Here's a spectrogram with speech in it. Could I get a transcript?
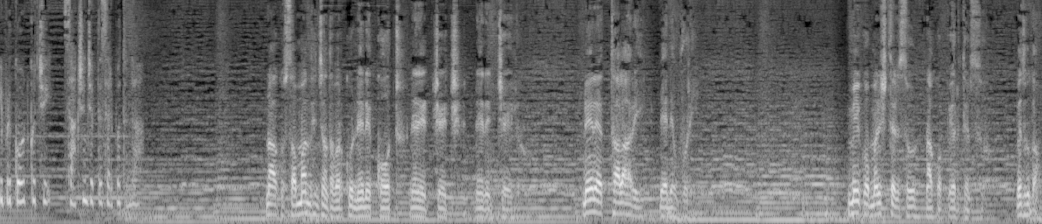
ఇప్పుడు కోర్టుకొచ్చి సాక్ష్యం చెప్తే సరిపోతుందా? నాకు సంబంధించినంత వరకు నేనే కోర్ట్ నేనే జడ్జ్ నేనే జైలు. నేనే తలారి నేనే ఊరి. మీకు మనిషి తెలుసు నాకు పేరు తెలుసు. వెతుకుదాం.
